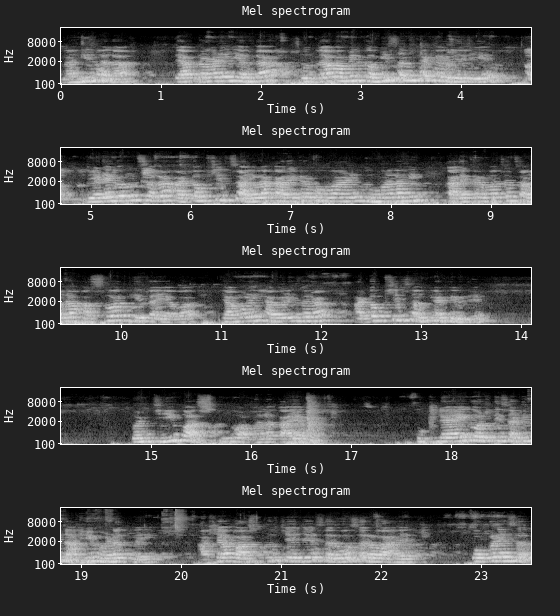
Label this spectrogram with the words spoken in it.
नाही झाला. त्याप्रमाणे यंदा मुद्दाम आम्ही कमी संख्या ठेवलेली आहे. जेणेकरून सगळा आटोपशीत चांगला कार्यक्रम व्हावा आणि तुम्हालाही कार्यक्रमाचा चांगला आस्वाद घेता यावा. त्यामुळे ह्यावेळी जरा आटोपशीत संख्या ठेवली आहे. पण जी वास्तू आम्हाला कायम कुठल्याही गोष्टीसाठी नाही म्हणत नाही. अशा वास्तूचे जे सर्व सर्व आहेत कोकणे सर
